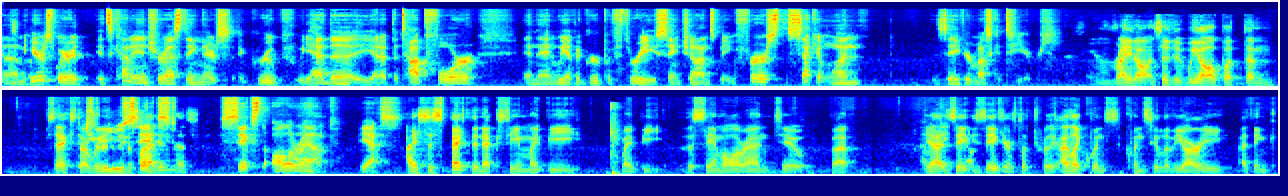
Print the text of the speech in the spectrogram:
Um, here's where it, it's kind of interesting. There's a group. We had the yeah the top four, and then we have a group of three. St. John's being first. The second one, Xavier Musketeers. Right on. So did we all put them sixth? Are we unified sixth. in this? Sixth all around. Yes. I suspect the next team might be might be the same all around too, but yeah, Xavier, Xavier's looked really. I like Quincy, Quincy Olivari. I think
